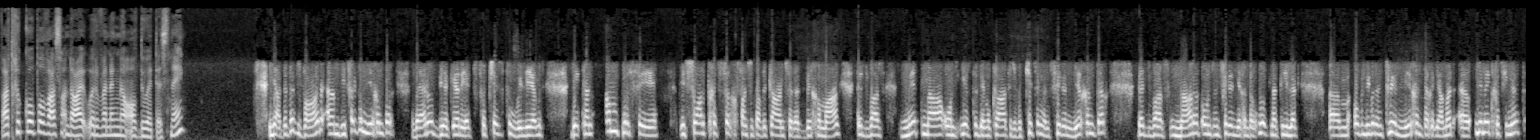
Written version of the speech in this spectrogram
wat gekoppel was aan daai oorwinning nou al dood is, né? Nee? Ja, dit is waar. Ehm um, die 95 wêreldbeker het vir Chester Williams, jy kan amper sê die swart gesig van Suid-Afrikaanse rugby gemaak. Dit was net na ons eerste demokratiese verkiesing in 94. Dit was nadat ons in 94 ook natuurlik ehm um, of liewer in 92 jammer, uh, eenheid gesien het.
